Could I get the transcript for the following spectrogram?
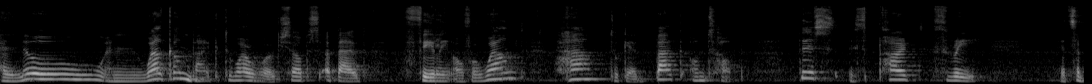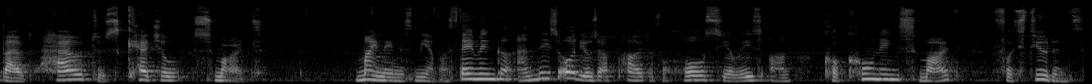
Hello, and welcome back to our workshops about feeling overwhelmed, how to get back on top. This is part three. It's about how to schedule smart. My name is Mia van Steenwinkel, and these audios are part of a whole series on cocooning smart for students.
